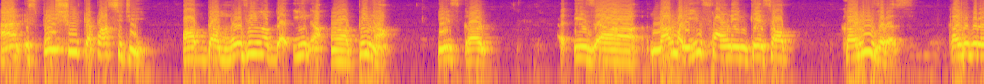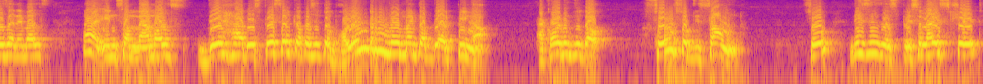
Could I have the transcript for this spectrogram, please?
and special capacity of the moving of the inner uh, pinna is called uh, is uh, normally found in case of carnivorous carnivorous animals uh, in some mammals they have a special capacity of voluntary movement of their pinna according to the source of the sound. So this is a specialized trait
